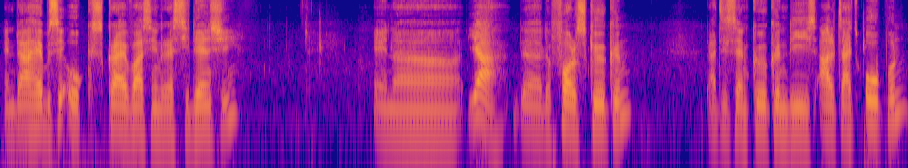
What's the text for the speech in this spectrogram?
En daar hebben ze ook schrijvers in residentie. En eh, ja, de, de volkskeuken. Dat is een keuken die is altijd open.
